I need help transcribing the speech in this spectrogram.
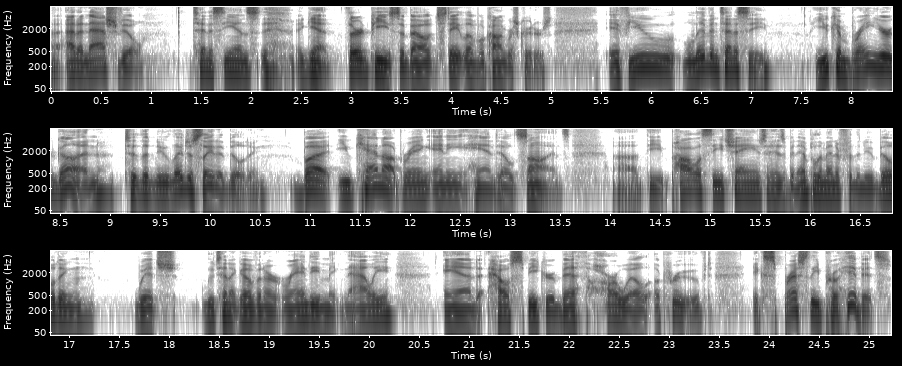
Uh, out of Nashville, Tennesseans, again, third piece about state level Congress critters. If you live in Tennessee, you can bring your gun to the new legislative building, but you cannot bring any handheld signs. Uh, the policy change that has been implemented for the new building, which Lieutenant Governor Randy McNally and House Speaker Beth Harwell approved, expressly prohibits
